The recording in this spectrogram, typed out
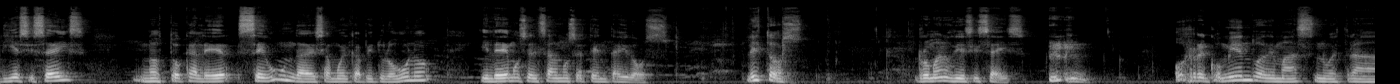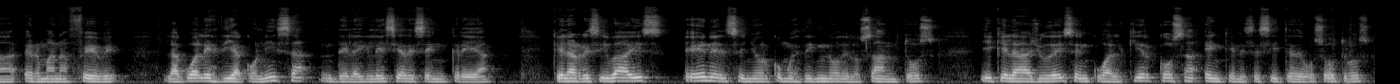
16 nos toca leer segunda de Samuel capítulo 1 y leemos el Salmo 72. ¿Listos? Romanos 16. Os recomiendo además nuestra hermana Febe, la cual es diaconisa de la iglesia de Sencrea, que la recibáis en el Señor como es digno de los santos, y que la ayudéis en cualquier cosa en que necesite de vosotros,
